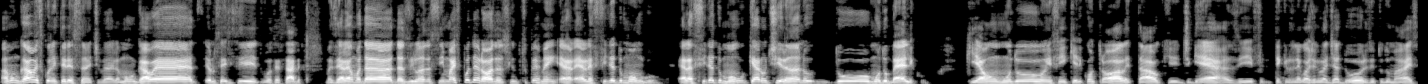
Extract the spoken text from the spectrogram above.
A Mongal é uma escolha interessante, velho. A Mongal é. Eu não sei se você sabe, mas ela é uma da, das vilãs assim, mais poderosas assim, do Superman. Ela, ela, é filha do Mongo. Ela é filha do Mongo, que era um tirano do mundo bélico. Que é um mundo, enfim, que ele controla e tal, que de guerras e tem aqueles negócios de gladiadores e tudo mais.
